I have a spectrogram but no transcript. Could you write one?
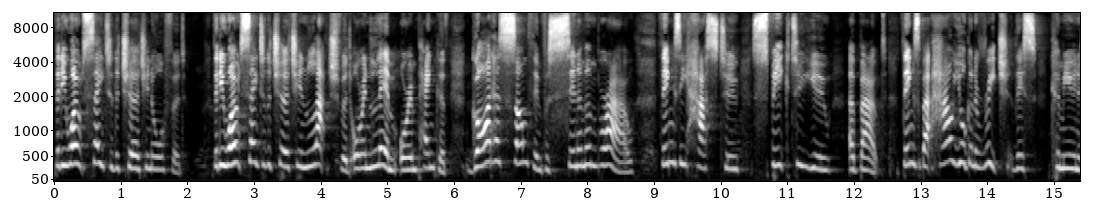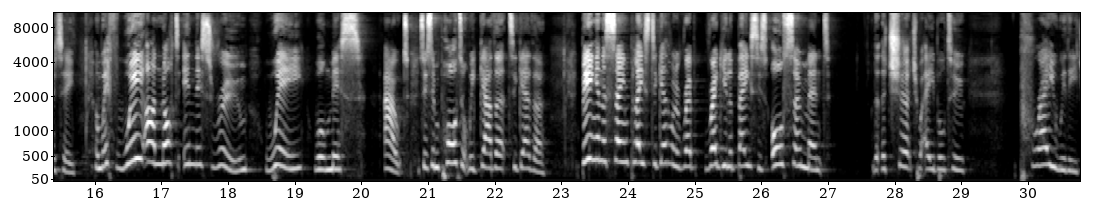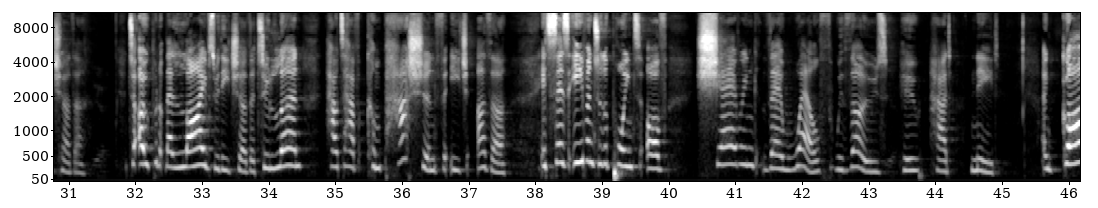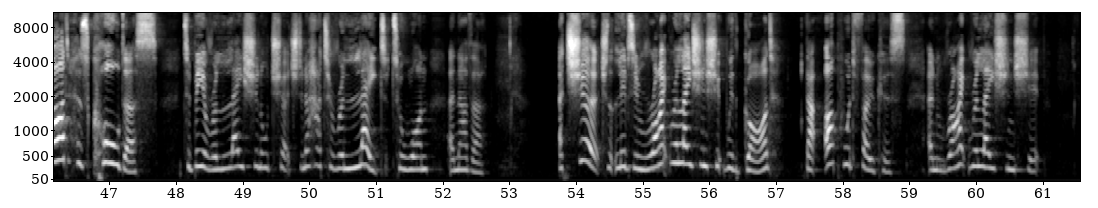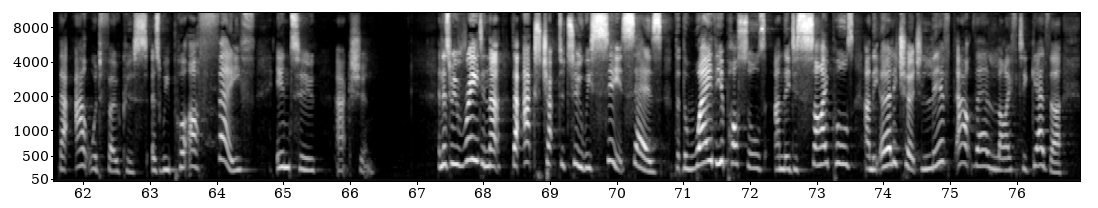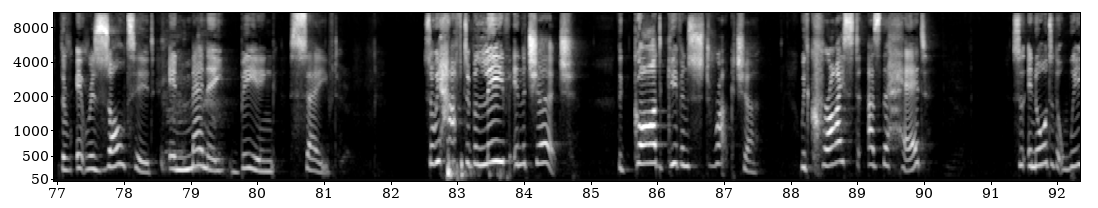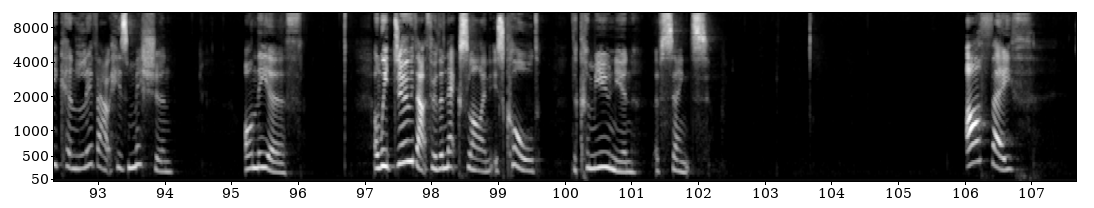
that He won't say to the church in Orford that he won't say to the church in Latchford or in Lymm or in Penketh. God has something for Cinnamon Brow, things he has to speak to you about, things about how you're going to reach this community. And if we are not in this room, we will miss out. So it's important we gather together. Being in the same place together on a re- regular basis also meant that the church were able to pray with each other, to open up their lives with each other, to learn how to have compassion for each other. It says, even to the point of sharing their wealth with those who had need. And God has called us to be a relational church, to know how to relate to one another. A church that lives in right relationship with God, that upward focus, and right relationship, that outward focus as we put our faith into action. And as we read in that, that Acts chapter 2, we see it says that the way the apostles and the disciples and the early church lived out their life together, the, it resulted in many being saved. So we have to believe in the church, the God given structure, with Christ as the head, so in order that we can live out his mission on the earth. And we do that through the next line. It's called the communion of saints. Our faith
